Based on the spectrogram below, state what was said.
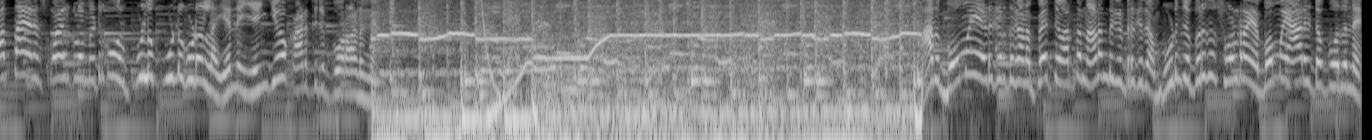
பத்தாயிரம் ஸ்கொயர் கிலோமீட்டருக்கு ஒரு புல்லு பூண்டு கூட இல்லை. என்ன எங்கேயோ கடத்திட்டு போறானுங்க. அது பொம்மையை எடுக்கிறதுக்கான பேச்சுவார்த்தை நடந்துகிட்டு இருக்குது. முடிஞ்ச பிறகு சொல்றேன். என் பொம்மை யாருகிட்ட போகுதுன்னு?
